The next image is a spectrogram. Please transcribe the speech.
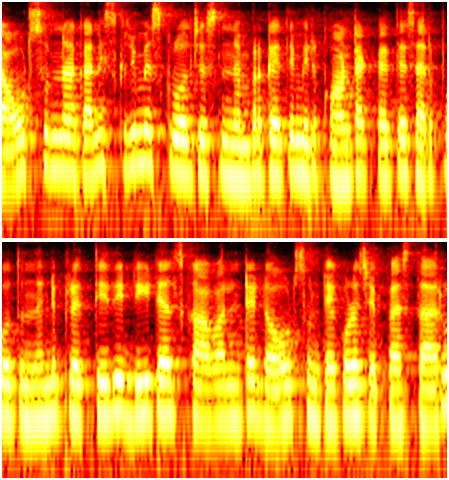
డౌట్స్ ఉన్నా కానీ స్క్రీన్ మీద స్క్రోల్ చేసిన నెంబర్కి అయితే మీరు కాంటాక్ట్ అయితే సరిపోతుందండి. ప్రతిదీ డీటెయిల్స్ కావాలంటే డౌట్స్ ఉంటే కూడా చెప్పేస్తారు.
